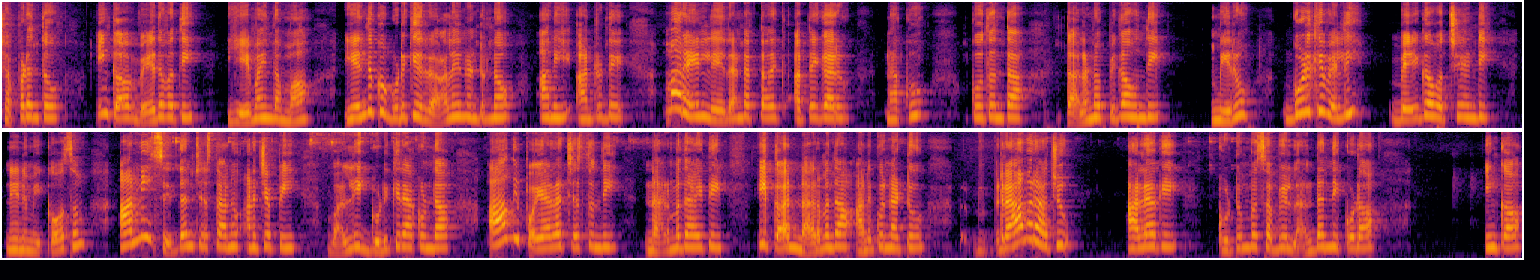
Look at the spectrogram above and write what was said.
చెప్పడంతో ఇంకా వేదవతి ఏమైందమ్మా? ఎందుకు గుడికి రాలేనంటున్నావు? అని అంటుంటే మరేం లేదంట అత్త అత్తయ్య గారు నాకు కూతంత తలనొప్పిగా ఉంది. మీరు గుడికి వెళ్ళి బేగా వచ్చేయండి. నేను మీకోసం అన్నీ సిద్ధం చేస్తాను అని చెప్పి వల్లి గుడికి రాకుండా ఆగిపోయేలా చేస్తుంది నర్మద అయితే. ఇక నర్మద అనుకున్నట్టు రామరాజు అలాగే కుటుంబ సభ్యులందరినీ కూడా ఇంకా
